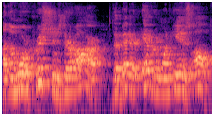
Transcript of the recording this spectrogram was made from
Uh, the more Christians there are, the better everyone is off.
